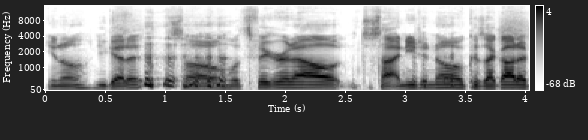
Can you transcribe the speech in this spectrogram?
You know, you get it. So let's figure it out. Just I need to know because I gotta.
